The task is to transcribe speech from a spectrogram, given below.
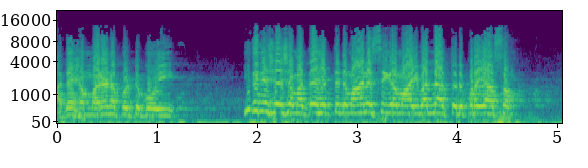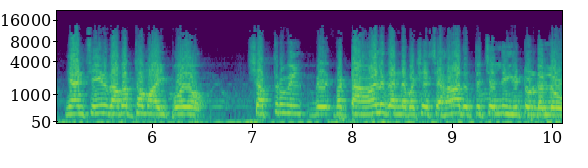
അദ്ദേഹം മരണപ്പെട്ടു പോയി. ഇതിനുശേഷം അദ്ദേഹത്തിന് മാനസികമായി വല്ലാത്തൊരു പ്രയാസം. ഞാൻ ചെയ്തത് അബദ്ധമായി പോയോ? ശത്രുവിൽ പെട്ട ആൾ തന്നെ പക്ഷെ ഷഹാദത്ത് ചൊല്ലിയിട്ടുണ്ടല്ലോ.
